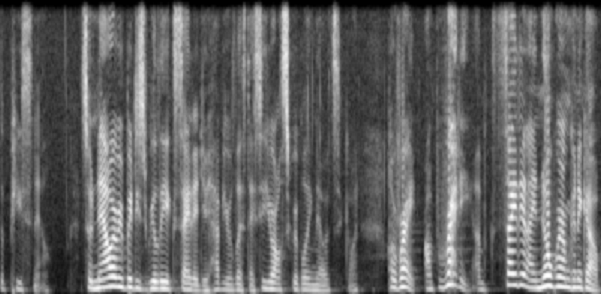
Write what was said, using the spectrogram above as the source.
the piece now. So now everybody's really excited. You have your list. I see you're all scribbling notes, going, all right, I'm ready. I'm excited. I know where I'm going to go.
